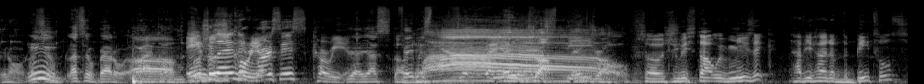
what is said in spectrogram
You know, let's, mm. have, let's have a battle. Um, England Korea. versus Korea. Yeah, yes. The okay. famous wow. name drop. Drop. So should we start with music? Have you heard of the Beatles?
